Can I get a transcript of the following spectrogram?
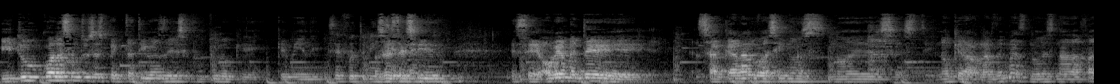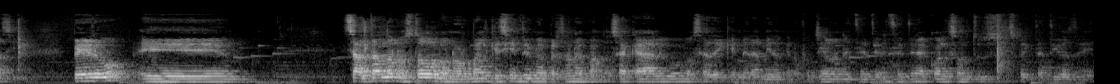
¿Y tú, cuáles son tus expectativas de ese futuro que, que viene? Ese futuro O sea, es decir, este, obviamente sacar algo así no es, no es, este, no quiero hablar de más, no es nada fácil. Pero, eh, saltándonos todo lo normal que siente una persona cuando saca algo, o sea, de que me da miedo que no funcione, etcétera, etcétera, ¿cuáles son tus expectativas de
